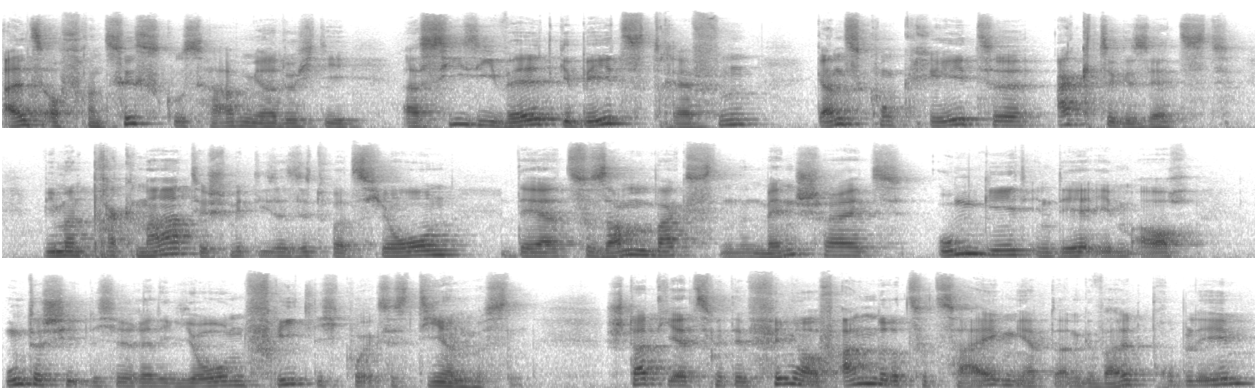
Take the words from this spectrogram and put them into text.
als auch Franziskus haben ja durch die Assisi-Weltgebetstreffen ganz konkrete Akte gesetzt, wie man pragmatisch mit dieser Situation der zusammenwachsenden Menschheit umgeht, in der eben auch unterschiedliche Religionen friedlich koexistieren müssen. Statt jetzt mit dem Finger auf andere zu zeigen, ihr habt da ein Gewaltproblem,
